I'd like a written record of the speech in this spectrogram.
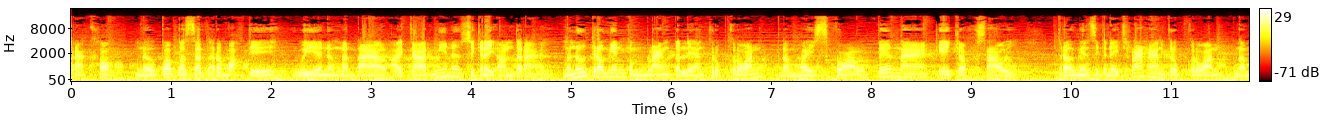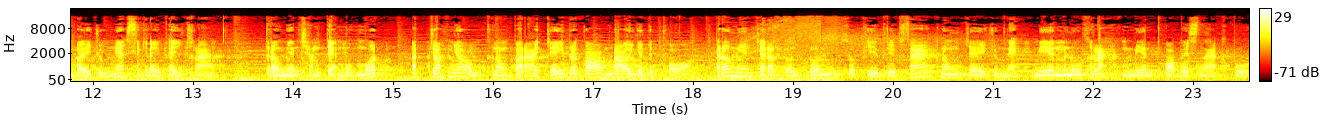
ប្រាស់ខុសនៅបបសិទ្ធរបស់គេ វានឹងបណ្ដាលឲ្យកើតមាននូវសេចក្តីអន្តរាយមនុស្សត្រូវមានកម្លាំងពលំគ្រប់គ្រាន់ដើម្បីស្គាល់ពេលណាគេចុះខ្សោយត្រូវមានសេចក្តីក្លាហានគ្រប់គ្រាន់ដើម្បីជំនះសេចក្តីភ័យខ្លាចត្រូវមានឆន្ទៈមុះមុត ឥតចោះញោមក្នុងបរាជ័យប្រកបដោយយុត្តិធម៌ត្រូវមានចរិតទន់ភ្លន់សុភាពរៀបសារក្នុងជ័យជំនះមានមនុស្សខ្លះមានភ័ព្វវាសនាខ្ពស់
